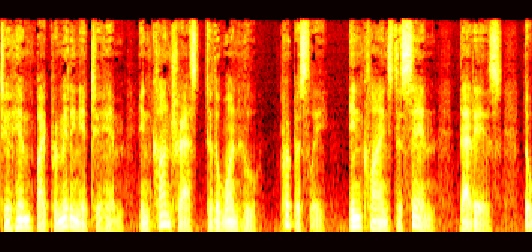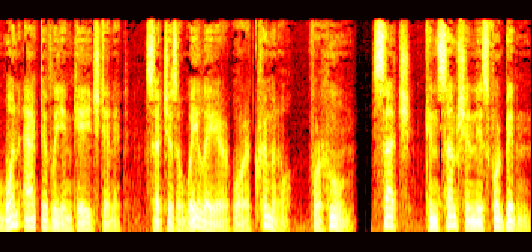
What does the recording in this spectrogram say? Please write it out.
to him by permitting it to him, in contrast to the one who, purposely, inclines to sin, that is, the one actively engaged in it, such as a waylayer or a criminal, for whom, such, consumption is forbidden.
